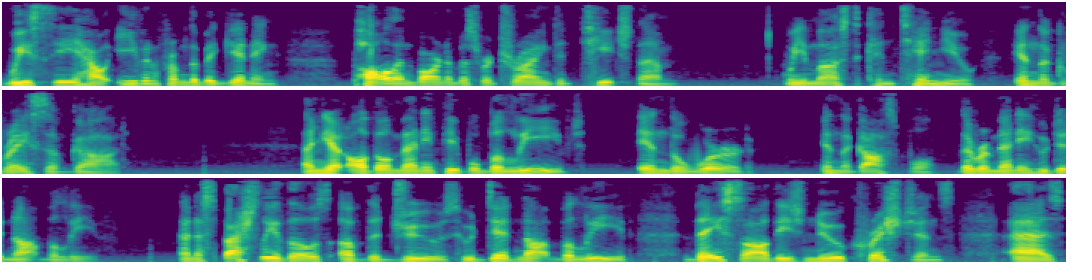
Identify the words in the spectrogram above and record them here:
we see how even from the beginning, Paul and Barnabas were trying to teach them we must continue in the grace of God. And yet, although many people believed in the word, in the gospel, there were many who did not believe. And especially those of the Jews who did not believe, they saw these new Christians as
